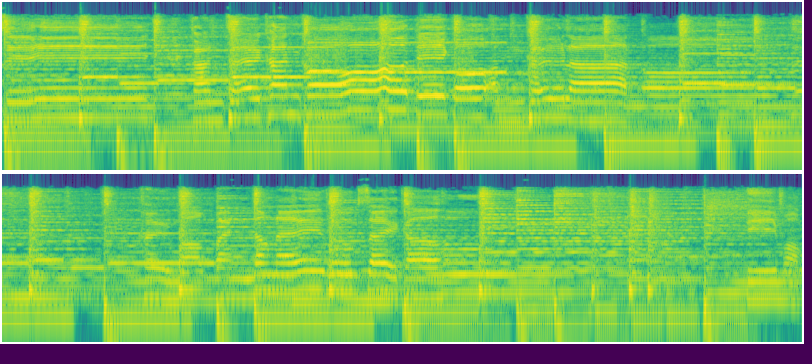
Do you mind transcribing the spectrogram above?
เสขันใจขันขอ อก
